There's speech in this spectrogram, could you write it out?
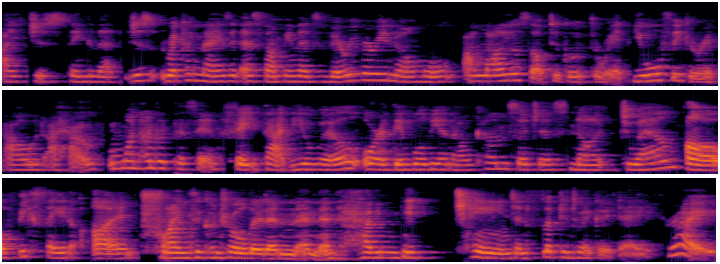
I just think that just recognize it as something that's very, very normal. Allow yourself to go through it. You will figure it out. I have 100% faith that you will, or there will be an outcome. So just not dwell or fixate on trying to control it and, and, and having it changed and flipped into a good day. Right.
